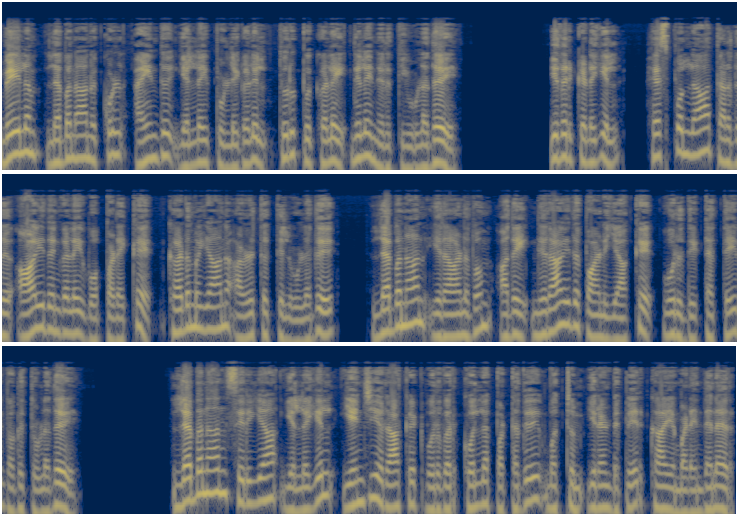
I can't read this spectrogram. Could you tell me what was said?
மேலும் லெபனானுக்குள் ஐந்து எல்லைப் புள்ளிகளில் துருப்புக்களை நிலைநிறுத்தியுள்ளது. இதற்கிடையில் ஹெஸ்புல்லா தனது ஆயுதங்களை ஒப்படைக்க கடுமையான அழுத்தத்தில் உள்ளது. லெபனான் இராணுவம் அதை நிராயுதபாணியாக்க ஒரு திட்டத்தை வகுத்துள்ளது. லெபனான் சிரியா எல்லையில் எஞ்சிய ராக்கெட் ஒருவர் கொல்லப்பட்டது மற்றும் இரண்டு பேர் காயமடைந்தனர்.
